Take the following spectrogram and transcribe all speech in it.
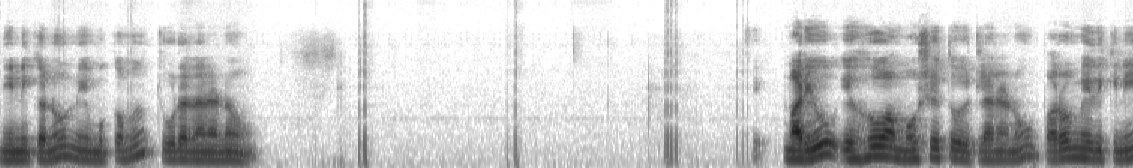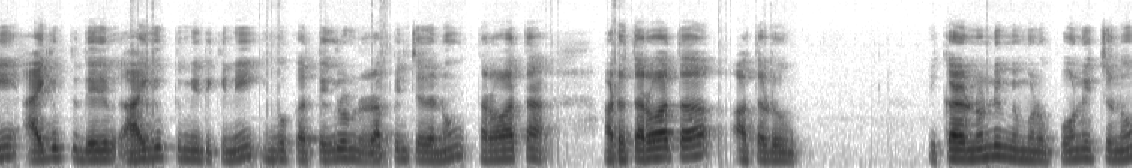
నేనికను నీ ముఖము చూడనను మరియు యహోవా మోషేతో ఇట్లనను. పరో మీదికిని ఐగిప్తు దే ఐగిప్తు మీదికిని ఇంకొక తెగులును రప్పించదను. తర్వాత అటు తర్వాత అతడు ఇక్కడ నుండి మిమ్మల్ని పోనిచ్చును.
